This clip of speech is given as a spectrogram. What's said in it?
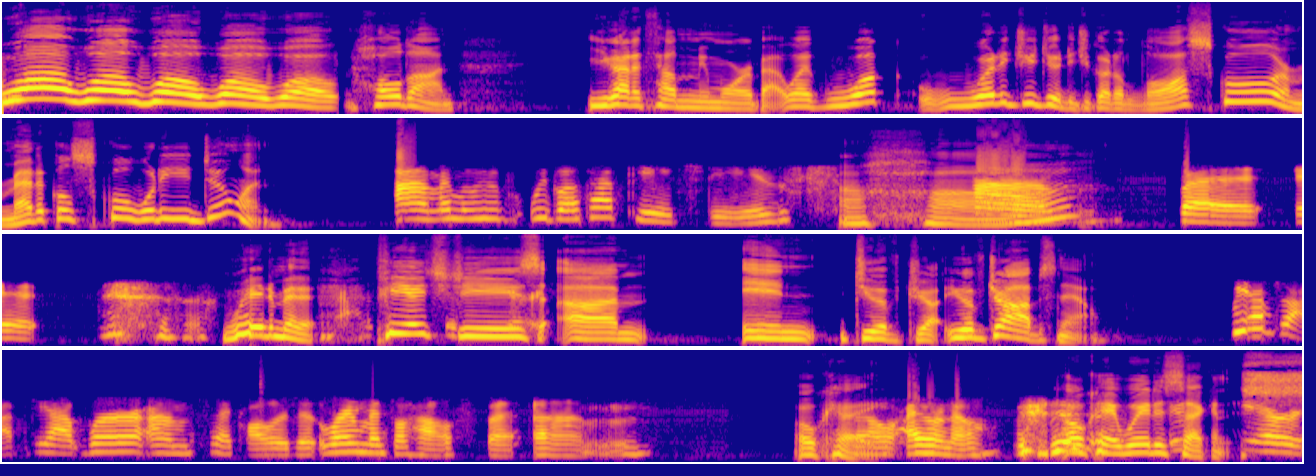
Whoa, whoa, whoa, whoa, whoa. Hold on. You got to tell me more about like what what did you do? Did you go to law school or medical school? What are you doing? Um, I mean, we, we both have PhDs, Uh-huh. um, but it. Wait a minute. PhDs um in do you have jo- you have jobs now? we have jobs. Yeah, we're um psychologists. We're in mental health, but um, Okay. so I don't know. Okay, wait a It's second. scary.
